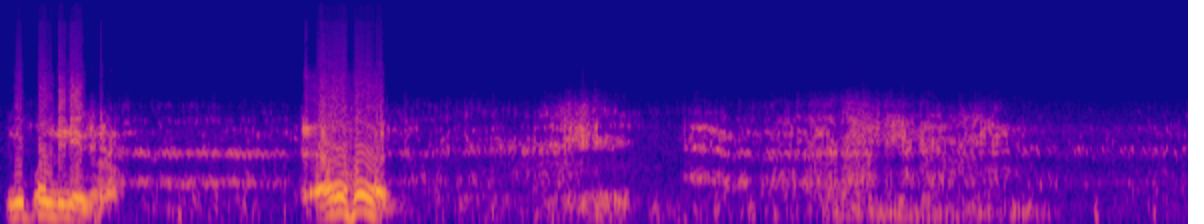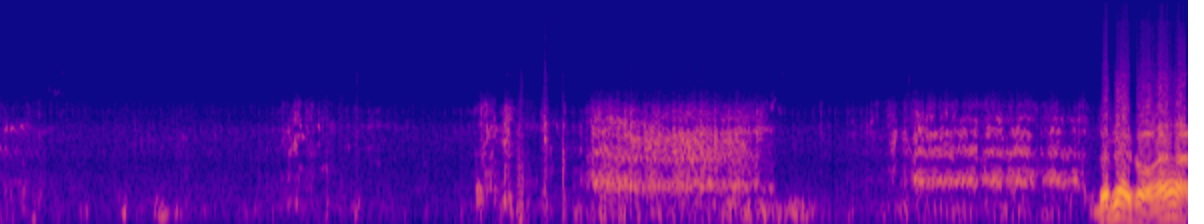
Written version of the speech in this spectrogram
তুমি কন্টিনিউ করো রাখো হ্যাঁ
